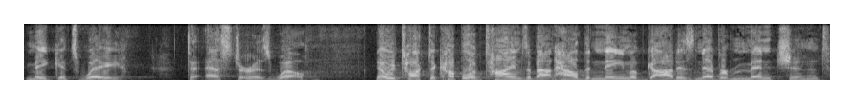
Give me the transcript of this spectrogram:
make its way to Esther as well. Now, we've talked a couple of times about how the name of God is never mentioned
